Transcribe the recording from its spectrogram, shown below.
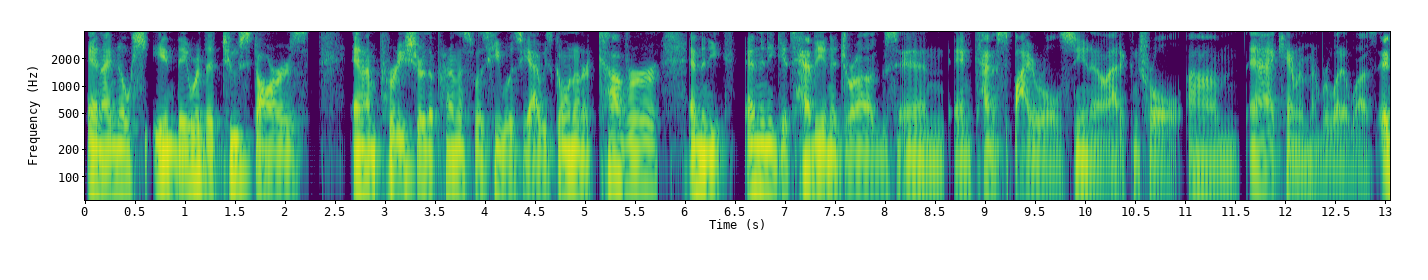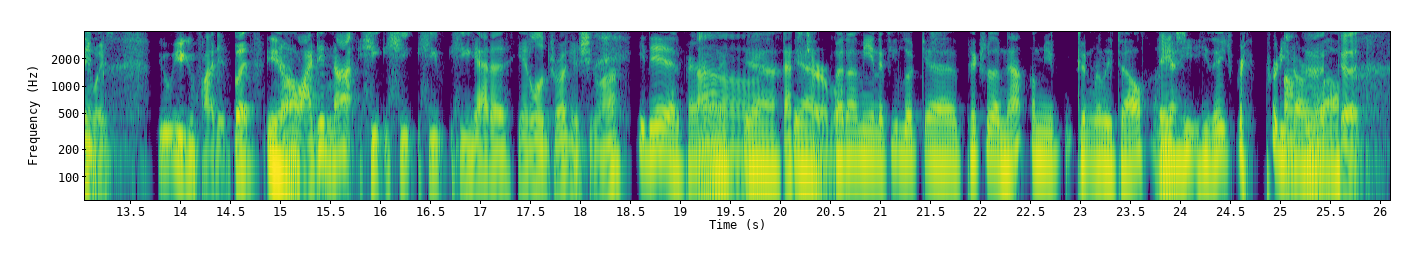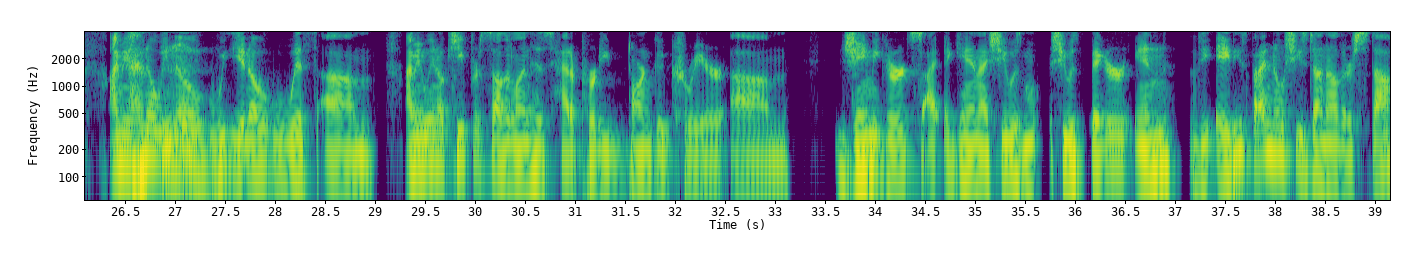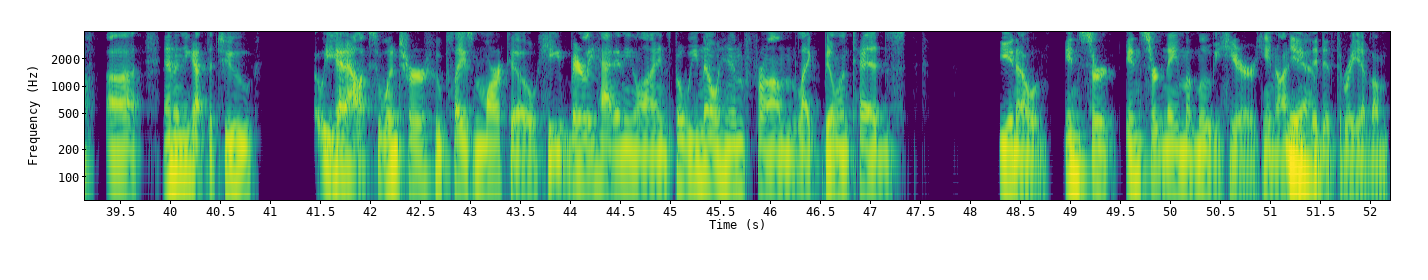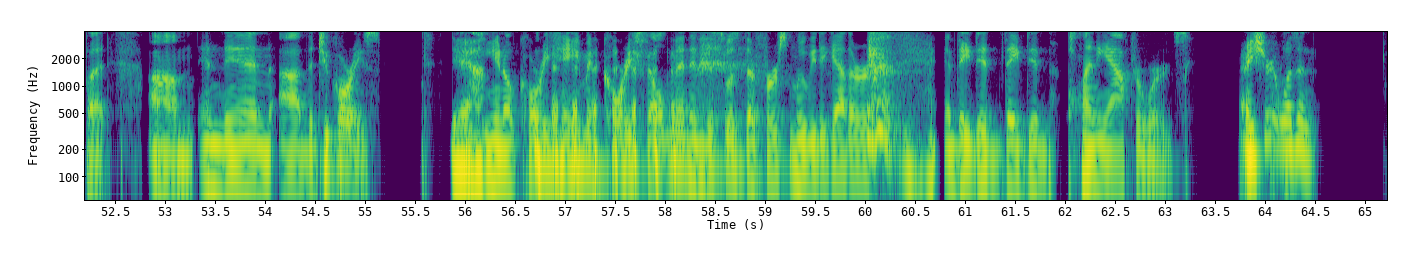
and I know he, and they were the two stars. And I'm pretty sure the premise was he was yeah he was going undercover, and then he and then he gets heavy into drugs and and kind of spirals you know out of control. Um, and I can't remember what it was. Anyways, you, you can find it. But Yeah. no, I did not. He he he he had a he had a little drug issue, huh? He did apparently. Oh, yeah, that's yeah. terrible. But I mean, if you look uh, picture of him now, I mean, you couldn't really tell. I mean, he, he's aged pretty, pretty Oh, darn good, well. good. I mean, I know we know, we, you know, with, um, I mean, we know Kiefer Sutherland has had a pretty darn good career. Um, Jami Gertz, I, again, I, she was she was bigger in the '80s, but I know she's done other stuff. Uh, and then you got the two, you got Alex Winter who plays Marco. He barely had any lines, but we know him from like Bill and Ted's you know, insert insert name of movie here. You know, I Yeah. think they did three of them, but um, and then uh, the two Coreys. Yeah. you know, Corey Haim and Corey Feldman, and this was their first movie together, and they did they did plenty afterwards. Are you sure it wasn't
